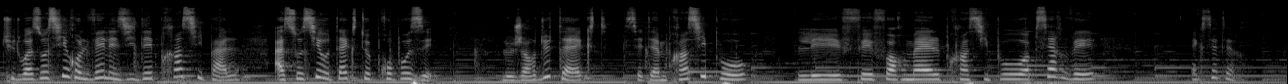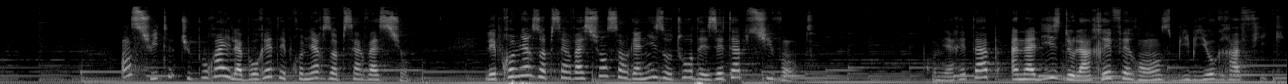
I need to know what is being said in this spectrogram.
tu dois aussi relever les idées principales associées au texte proposé. Le genre du texte, ses thèmes principaux, les faits formels principaux observés, etc. Ensuite, tu pourras élaborer tes premières observations. Les premières observations s'organisent autour des étapes suivantes. Première étape, analyse de la référence bibliographique.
